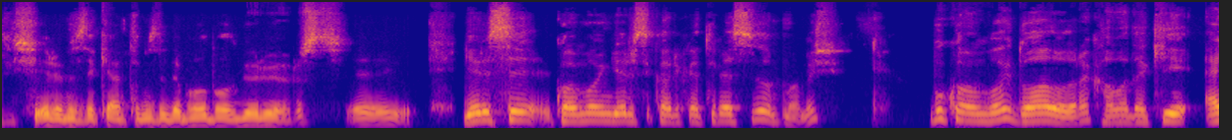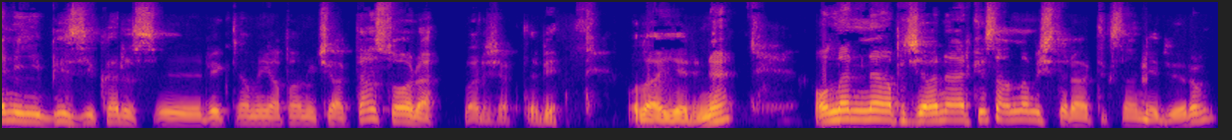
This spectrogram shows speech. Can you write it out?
şehrimizde, kentimizde de bol bol görüyoruz. E, gerisi, konvoyun gerisi karikatüre sığmamış. Bu konvoy doğal olarak havadaki en iyi biz yıkarız e, reklamı yapan uçaktan sonra varacak tabii olay yerine. Onların ne yapacağını herkes anlamıştır artık zannediyorum.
